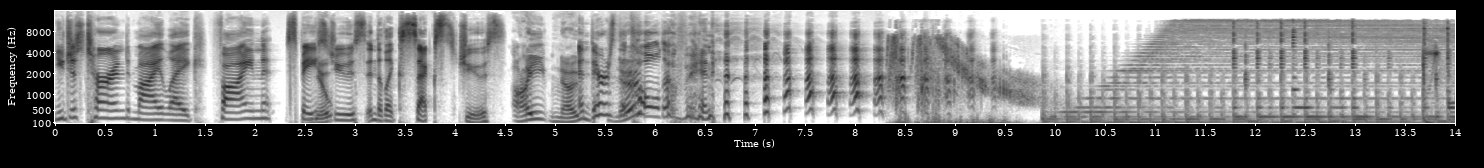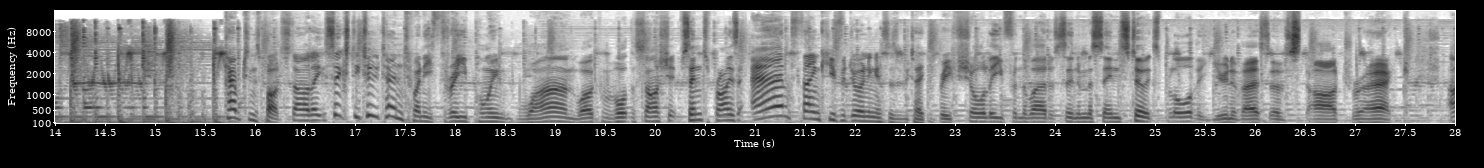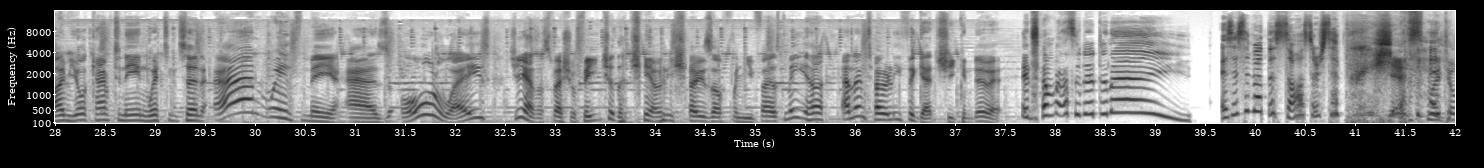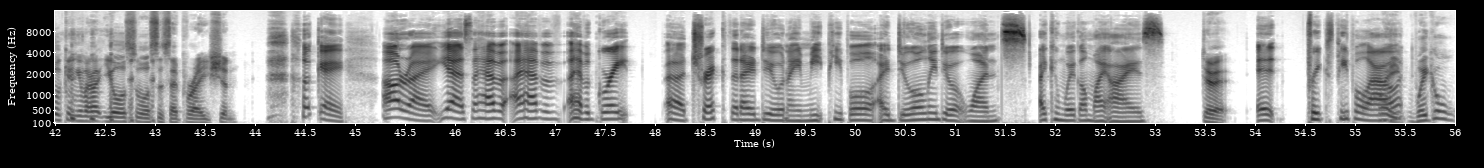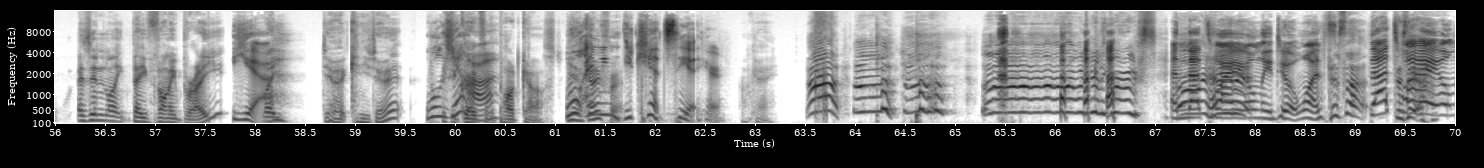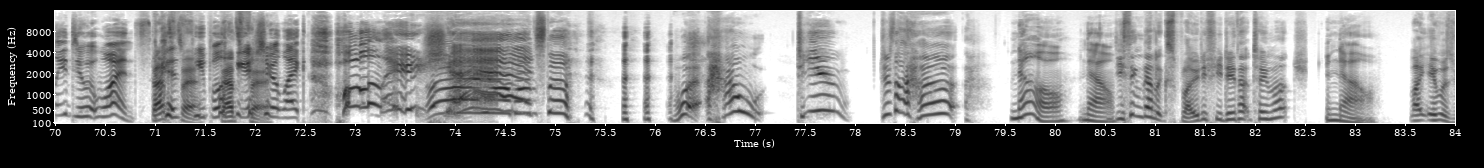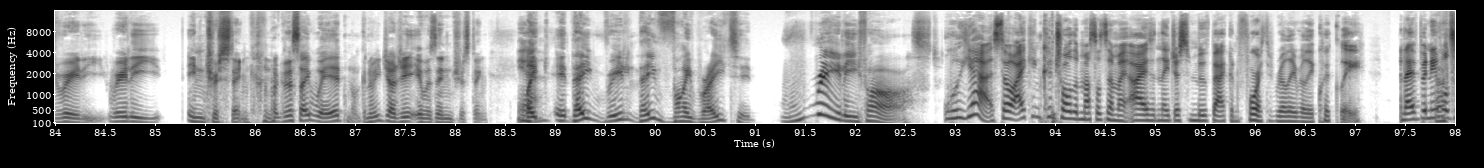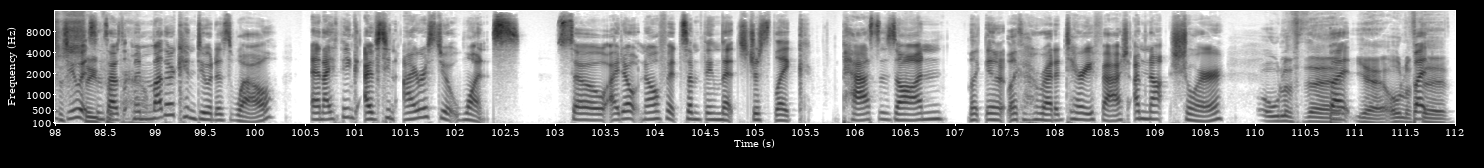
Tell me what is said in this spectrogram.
You just turned my like fine space Nope. juice into like sex juice. I no. And there's no. the cold open. Captain's Pod, Stardate 621023.1. Welcome aboard the Starship Enterprise, and thank you for joining us as we take a brief shore leave from the world of CinemaSins to explore the universe of Star Trek. I'm your Captain Ian Whittington, and with me, as always, she has a special feature that she only shows off when you first meet her and then totally forgets she can do it. It's Ambassador Deneé! Is this about the saucer separation? Yes, we're talking about your saucer separation. okay. All right. Yes, I have. I have a. I have a great uh, trick that I do when I meet people. I do only do it once. I can wiggle my eyes. Do it. It freaks people out. Wait, wiggle as in like they vibrate? Yeah. Like, do it. Can you do it? well, yeah. great for the podcast? well, yeah, I mean, you can't see it here, Okay. Ah, ah, ah, that was really gross. and Oh, that's I why I it. only do it once. Does that? That's why it, I only do it once because people That's usually fair. are like, "Holy Oh, shit!" you're a monster. what? How do you? Does that hurt? No, no, Do you think they'll explode if you do that too much? no. Like it was really, really interesting. I'm not going to say weird. Not going to be judgy. It was interesting. Yeah. Like it, they really, they vibrated really fast. Well, yeah. So I can control the muscles in my eyes, and they just move back and forth really, really quickly. And I've been able That's to do it since I was. My mother can do it as well, and I think I've seen Iris do it once. So I don't know if it's something that's just like passes on, like in, like a hereditary fashion. I'm not sure. all of the But- yeah, all of the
